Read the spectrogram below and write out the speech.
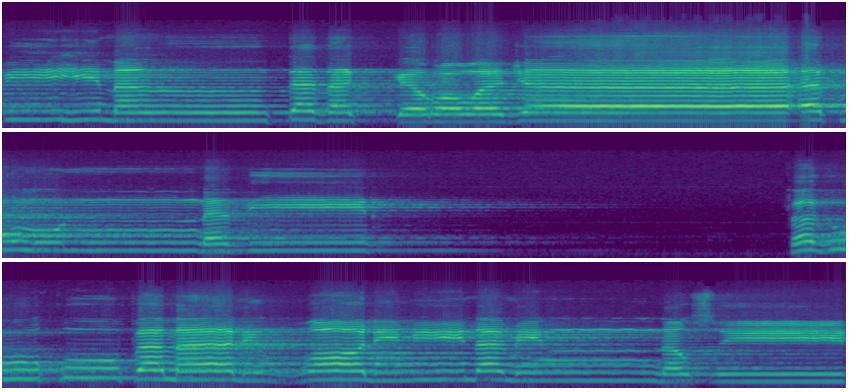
فيه من تذكر وجاءكم نذير فذوقوا فما للظالمين من نصير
